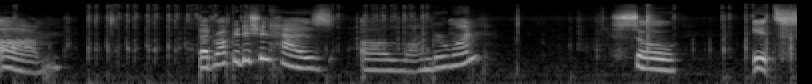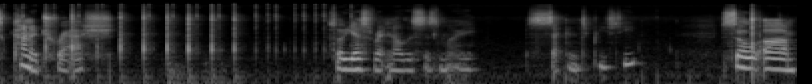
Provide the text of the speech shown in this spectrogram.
Um, Bedrock Edition has a longer one, so it's kind of trash. So yes, right now this is my second PC. So um,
